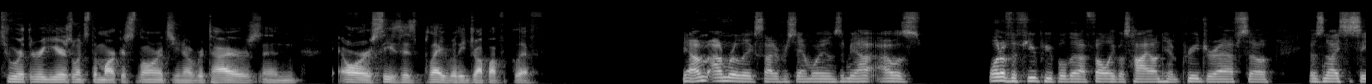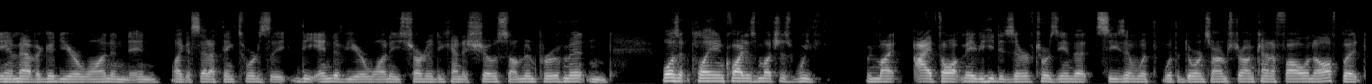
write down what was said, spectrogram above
two or three years once Demarcus Lawrence, you know, retires and or sees his play really drop off a cliff. Yeah, I'm I'm really excited for Sam Williams. I mean, I, I was one of the few people that I felt like was high on him pre-draft, so it was nice to see him have a good year one. And and like I said, I think towards the the end of year one, he started to kind of show some improvement and wasn't playing quite as much as we we might I thought maybe he deserved towards the end of that season with with the Dorance Armstrong kind of falling off. But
